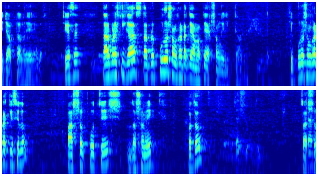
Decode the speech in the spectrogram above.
এটা অক্টাল হয়ে গেল। ঠিক আছে? তারপরে কি কাজ তারপরে পুরো সংখ্যাটাকে আমাকে একসঙ্গে লিখতে হবে। কি পুরো সংখ্যাটা কি ছিল? পাঁচশো পঁচিশ দশমিক কত? চারশো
